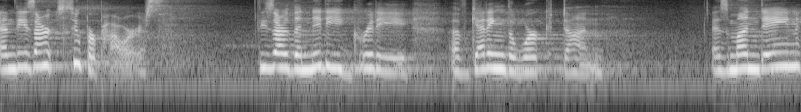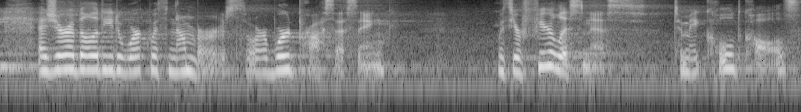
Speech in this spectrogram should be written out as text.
And these aren't superpowers, these are the nitty gritty of getting the work done. As mundane as your ability to work with numbers or word processing, with your fearlessness to make cold calls,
